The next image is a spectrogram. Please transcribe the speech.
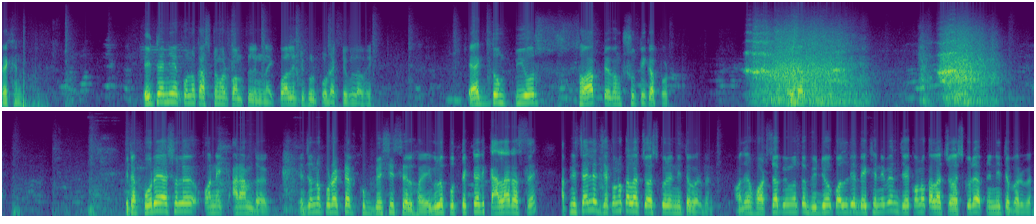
দেখেন এইটা নিয়ে কোনো কাস্টমার কমপ্লেন নাই। কোয়ালিটিফুল প্রোডাক্ট এগুলো ভাই। একদম পিওর সফট এবং সুতি কাপড়। এটা এটা পরে আসলে অনেক আরামদায়ক। এজন্য প্রোডাক্টটা খুব বেশি সেল হয়। এগুলো প্রত্যেকটারই কালার আছে। আপনি চাইলে যে কোনো কালার চয়েস করে নিতে পারবেন। আমাদের হোয়াটসঅ্যাপের মতো ভিডিও কল দিয়ে দেখে নেবেন যে কোনো কালার চয়েস করে আপনি নিতে পারবেন।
